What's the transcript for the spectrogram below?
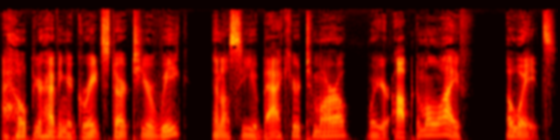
I hope you're having a great start to your week, and I'll see you back here tomorrow where your optimal life awaits.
